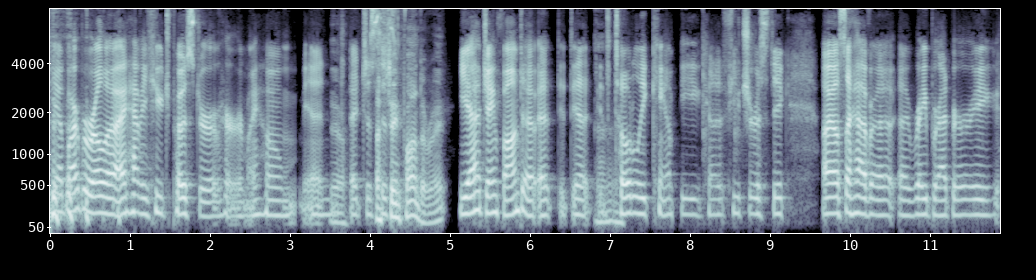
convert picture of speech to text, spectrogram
yeah, Barbarella. I have a huge poster of her in my home, and Yeah. it just That's is- Jane Fonda, right? Yeah, Jane Fonda. It, it, it- it's Uh. totally campy, kind of futuristic. I also have a, a Ray Bradbury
